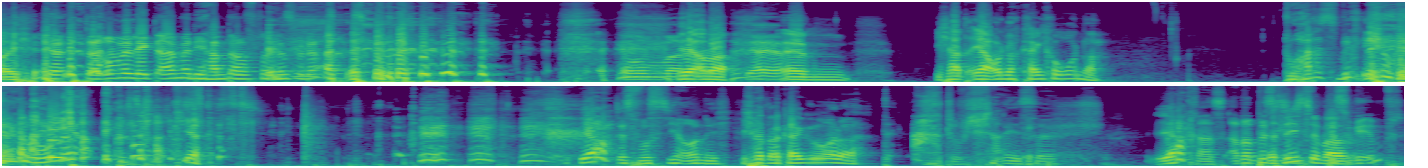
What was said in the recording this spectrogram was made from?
einmal, der, der Rummel legt einmal die Hand auf, dann ist wieder alles. oh Mann. Ja, aber Ja, ja. Ähm, ich hatte ja auch noch kein Corona. du hattest wirklich noch kein Corona? Ich sag ja. ja, Das wusste ich auch nicht. ich hatte auch kein Corona. Ach du Scheiße. Ja, Krass. Aber bist, Das du, siehst du bist du geimpft?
